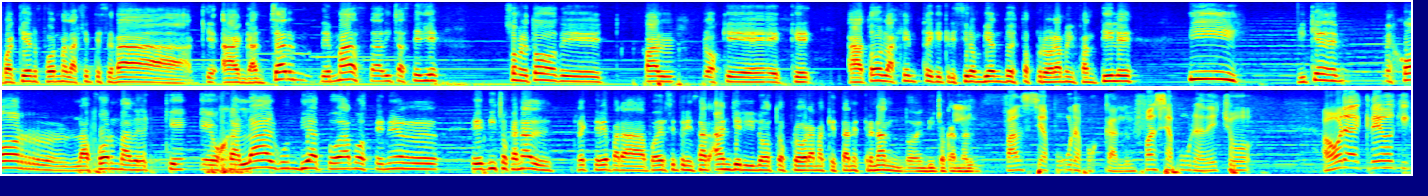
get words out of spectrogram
cualquier forma la gente se va a, que- a enganchar de más a dicha serie, sobre todo de a los que, que a toda la gente que crecieron viendo estos programas infantiles y, y que mejor la forma de que ojalá algún día podamos tener eh, dicho canal Rec TV para poder sintonizar Ángel y los otros programas que están estrenando en dicho canal. Infancia pura, pues Carlos, infancia pura. De hecho, ahora creo que,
